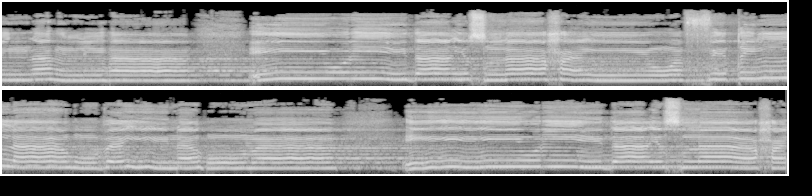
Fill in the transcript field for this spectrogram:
من أهلها. إصلاحا يوفق الله بينهما. إن يريد إصلاحا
